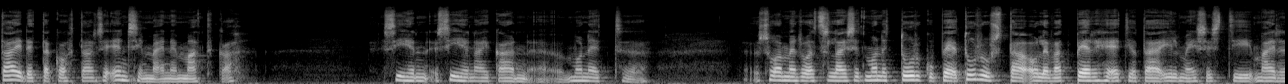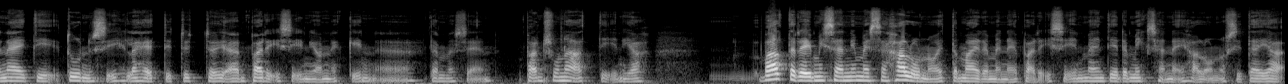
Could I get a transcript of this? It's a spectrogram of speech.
taidetta kohtaan se ensimmäinen matka. Siihen, siihen aikaan äh, monet äh, suomenruotsalaiset, monet Turku, Turusta olevat perheet, joita ilmeisesti Maiden äiti tunsi, lähetti tyttöjään Pariisiin jonnekin äh, tämmöiseen pansunaattiin ja Walter ei missään nimessä halunnut, että Maire menee Pariisiin. Mä en tiedä, miksi hän ei halunnut sitä ja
